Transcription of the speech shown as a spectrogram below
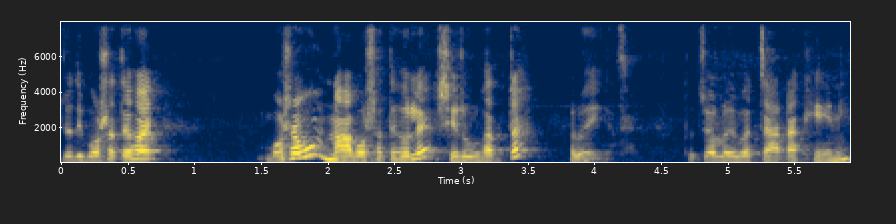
যদি বসাতে হয় বসাবো, না বসাতে হলে শেরুর ভাতটা রয়ে গেছে। তো চলো এবার চাটা খেয়ে নিই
